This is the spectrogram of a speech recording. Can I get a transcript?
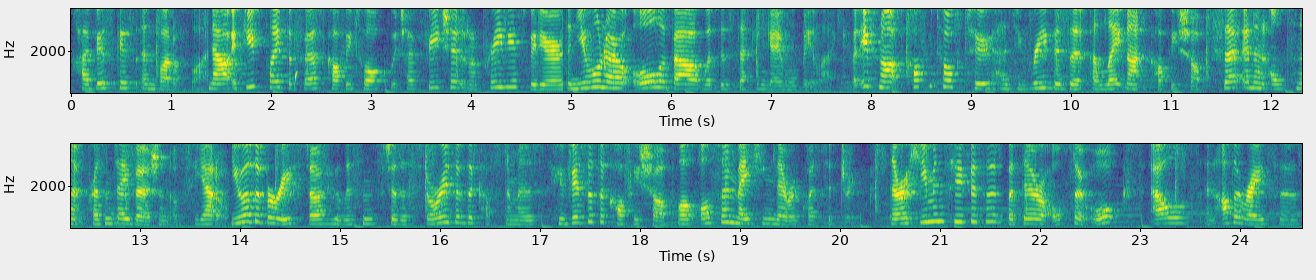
Hibiscus and Butterfly. Now, if you've played the first Coffee Talk, which I featured in a previous video, then you will know all all about what this second game will be like. But if not, Coffee Talk 2 has you revisit a late night coffee shop set in an alternate present day version of Seattle. You are the barista who listens to the stories of the customers who visit the coffee shop while also making their requested drinks. There are humans who visit, but there are also orcs, elves, and other races,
